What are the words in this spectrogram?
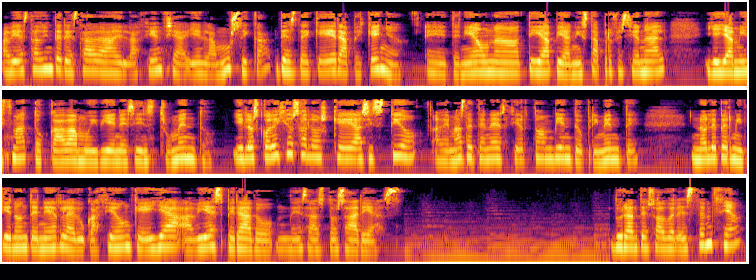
había estado interesada en la ciencia y en la música desde que era pequeña. Eh, tenía una tía pianista profesional y ella misma tocaba muy bien ese instrumento. Y en los colegios a los que asistió, además de tener cierto ambiente oprimente, no le permitieron tener la educación que ella había esperado de esas dos áreas. Durante su adolescencia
